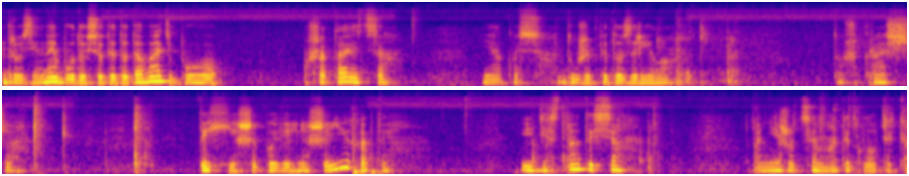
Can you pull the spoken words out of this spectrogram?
друзі, не буду сюди додавати, бо шатається якось дуже підозріло. Тож краще тихіше, повільніше їхати і дістатися, аніж оце мати клопіт.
